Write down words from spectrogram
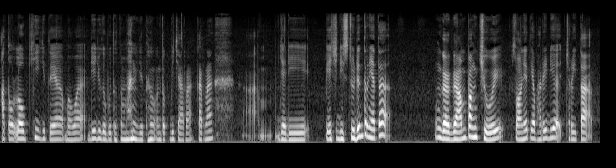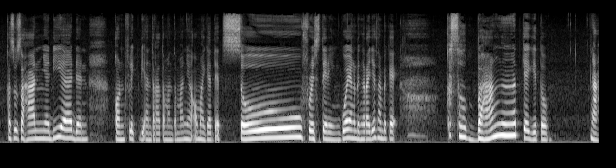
atau low key gitu ya bahwa dia juga butuh teman gitu untuk bicara. Karena um, jadi PhD student ternyata nggak gampang cuy. Soalnya tiap hari dia cerita kesusahannya dia dan konflik di antara teman-temannya. Oh my god that's so frustrating. Gue yang denger aja sampai kayak kesel banget kayak gitu. Nah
